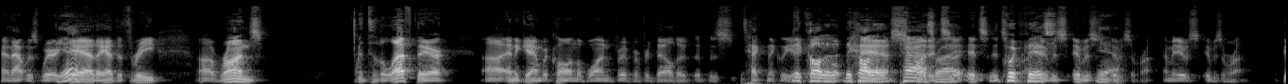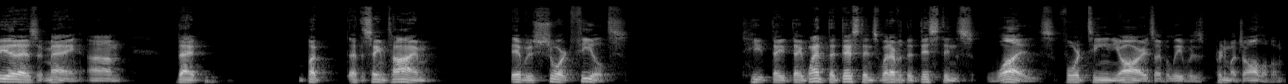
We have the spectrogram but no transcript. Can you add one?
and that was where yeah, yeah they had the three uh, runs to the left there uh, and again, we're calling the one for, for Verdell that it was technically they called it they called it a pass, it's, right? It's, it's quick pass. It was it was yeah. it was a run. I mean, it was it was a run. Be it as it may, um, that but at the same time, it was short fields. He, they they went the distance, whatever the distance was, 14 yards, I believe, was pretty much all of them,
